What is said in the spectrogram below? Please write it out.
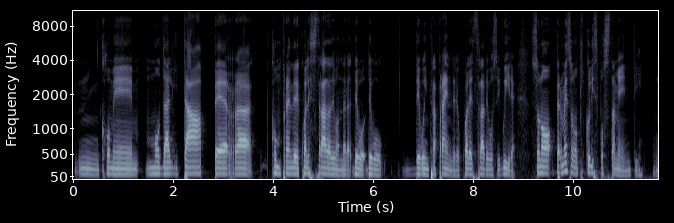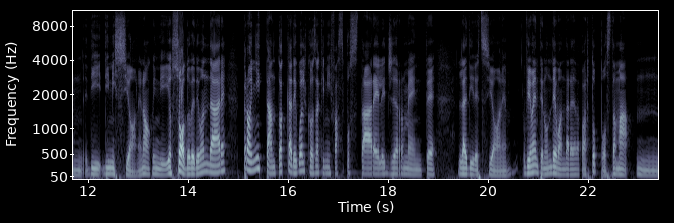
mh, mm, come modalità per comprendere quale strada devo, andare, devo, devo, devo intraprendere o quale strada devo seguire. Sono, per me sono piccoli spostamenti mm, di, di, missione, no? Quindi io so dove devo andare, però ogni tanto accade qualcosa che mi fa spostare leggermente la direzione. Ovviamente non devo andare dalla parte opposta, ma mh, mm,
